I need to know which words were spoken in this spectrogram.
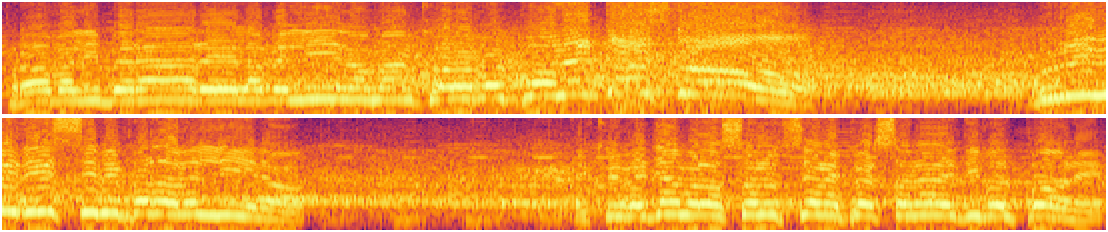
Prova a liberare l'Avellino ma ancora Volpone il destro! Brividissimi per l'Avellino e qui vediamo la soluzione personale di Volpone.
